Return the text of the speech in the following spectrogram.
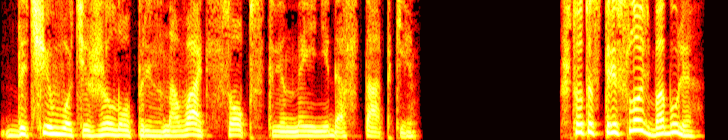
До чего тяжело признавать собственные недостатки. Что-то стряслось, бабуля?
